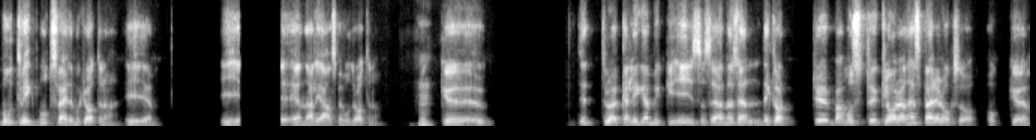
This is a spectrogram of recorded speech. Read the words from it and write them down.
motvikt mot Sverigedemokraterna i, i en allians med Moderaterna. Mm. Och eh, det tror jag kan ligga mycket i så att säga. Men sen det är klart, eh, man måste klara den här spärren också. Och eh,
